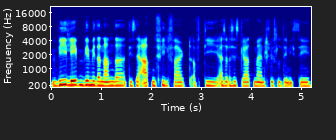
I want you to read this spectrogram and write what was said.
wie leben wir miteinander, diese Artenvielfalt, auf die, also das ist gerade mein Schlüssel, den ich sehe.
